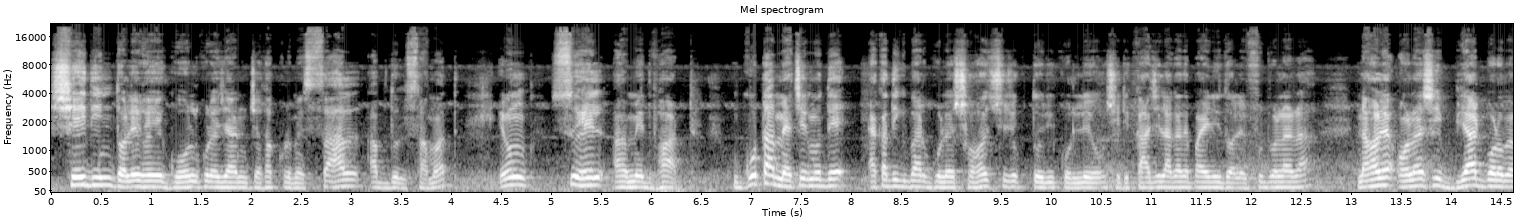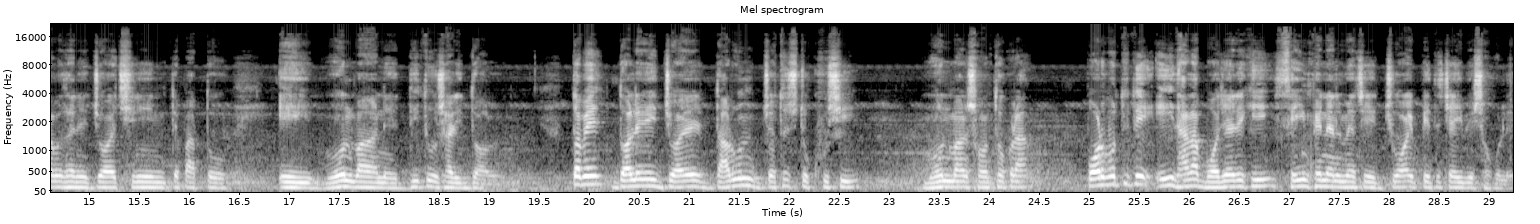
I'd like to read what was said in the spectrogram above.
সেই দিন দলের হয়ে গোল করে যান যথাক্রমে সাহাল আব্দুল সামাদ এবং সুহেল আহমেদ ভাট। গোটা ম্যাচের মধ্যে একাধিকবার গোলের সহজ সুযোগ তৈরি করলেও সেটি কাজে লাগাতে পারেনি দলের ফুটবলাররা। না হলে অনায়াসেই বিরাট বড় ব্যবধানে জয় ছিনিয়ে নিতে পারত এই মোহনবাগানের দ্বিতীয় সারির দল। তবে দলের এই জয়ের দারুণ যথেষ্ট খুশি মোহনবাগান সমর্থকরা। পরবর্তীতে এই ধারা বজায় রেখেই সেমিফাইনাল ম্যাচে জয় পেতে চাইবে সকলে।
